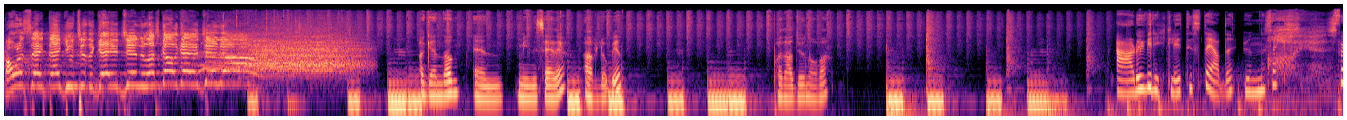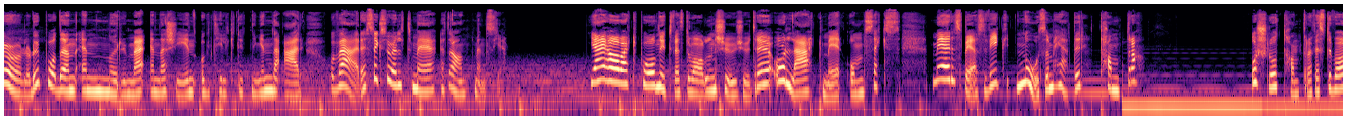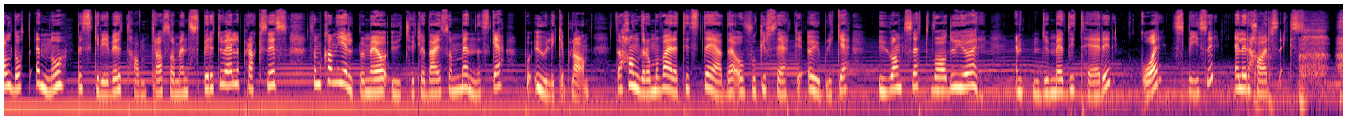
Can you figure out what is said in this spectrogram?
I want to say thank you to the gay agenda. Let's go, gay agenda! Agendaen, en miniserie av lobbyen på Radio Nova. Er du virkelig til stede under sex? Føler du på den enorme energien og tilknytningen det er å være seksuelt med et annet menneske? Jeg har vært på Nyttfestivalen 2023 og lært mer om sex. Mer spesifikt noe som heter tantra. OsloTantrafestival.no beskriver tantra som en spirituell praksis som kan hjelpe med å utvikle deg som menneske på ulike plan. Det handler om å være til stede og fokusert i øyeblikket uansett hva du gjør. Enten du mediterer, går, spiser eller har sex.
